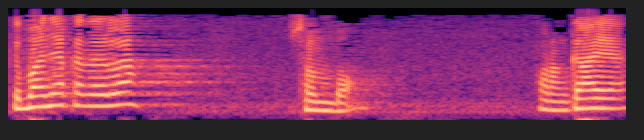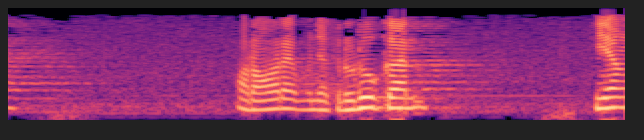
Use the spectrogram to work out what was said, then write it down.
Kebanyakan adalah sombong. Orang kaya, orang-orang yang punya kedudukan, yang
